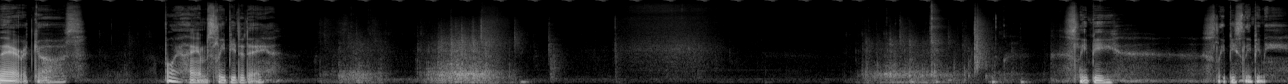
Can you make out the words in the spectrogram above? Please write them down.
There it goes. Boy, I am sleepy today. Sleepy, sleepy, sleepy me.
